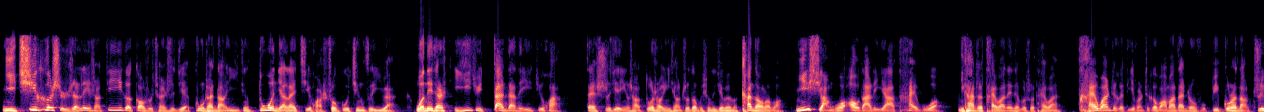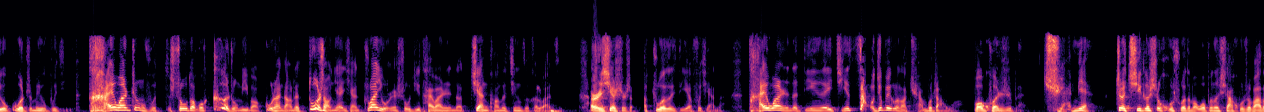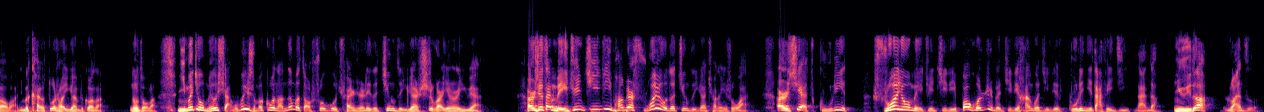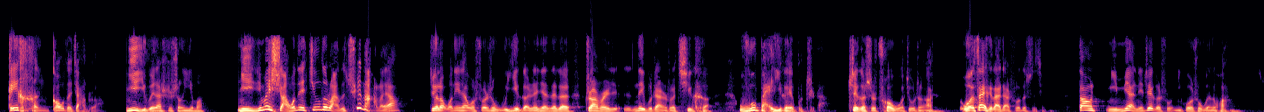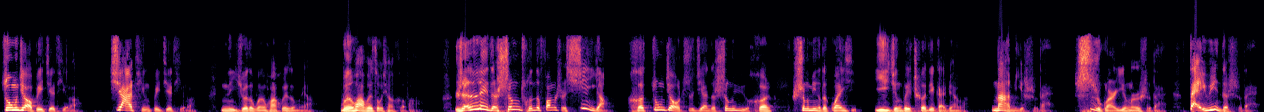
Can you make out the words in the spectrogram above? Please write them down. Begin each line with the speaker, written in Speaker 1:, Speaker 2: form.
Speaker 1: 你七哥是人类上第一个告诉全世界，共产党已经多年来计划收购精子医院。我那天一句淡淡的一句话，在世界影响多少影响，知道不，兄弟姐妹们看到了吗？你想过澳大利亚、泰国？你看这台湾那天不说台湾？台湾这个地方，这个王八蛋政府比共产党只有过之没有不及。台湾政府收到过各种密报，共产党在多少年前专有人收集台湾人的健康的精子和卵子，而且是桌子底下付钱的。台湾人的 DNA 基因早就被共产党全部掌握，包括日本，全面。这七个是胡说的吗？我不能瞎胡说八道吧？你们看有多少医院被共产党弄走了？你们就没有想过，为什么共产党那么早收购全人类的精子医院、试管婴儿医院？而且在美军基地旁边，所有的精子医院全给你收完，而且鼓励所有美军基地，包括日本基地、韩国基地，鼓励你打飞机，男的、女的，卵子给很高的价格。你以为那是生意吗？你你们想过那精子卵子去哪了呀？对了，我那天我说是五亿个，人家那个专门内部战士说七个，五百亿个也不止啊，这个是错误，纠正啊。我再给大家说的事情，当你面临这个时候，你跟我说文化。宗教被解体了，家庭被解体了，你觉得文化会怎么样？文化会走向何方？人类的生存的方式、信仰和宗教之间的生育和生命的关系已经被彻底改变了。纳米时代、试管婴儿时代、代孕的时代、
